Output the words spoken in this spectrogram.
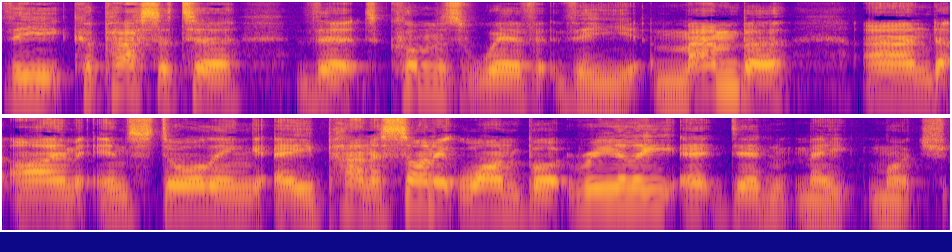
the capacitor that comes with the Mamba and I'm installing a Panasonic one, but really it didn't make much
